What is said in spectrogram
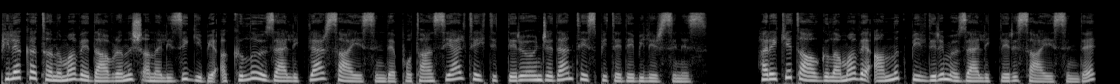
plaka tanıma ve davranış analizi gibi akıllı özellikler sayesinde potansiyel tehditleri önceden tespit edebilirsiniz. Hareket algılama ve anlık bildirim özellikleri sayesinde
